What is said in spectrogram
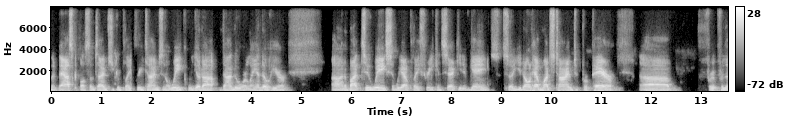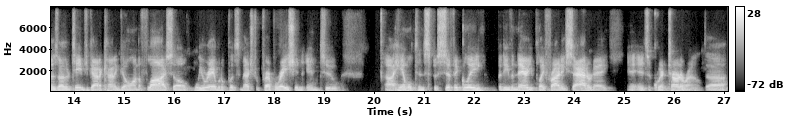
But basketball, sometimes you can play three times in a week. We go down to Orlando here uh, in about two weeks, and we got to play three consecutive games. So you don't have much time to prepare uh, for, for those other teams. You got to kind of go on the fly. So we were able to put some extra preparation into uh, Hamilton specifically. But even there, you play Friday, Saturday, and it's a quick turnaround. Uh,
